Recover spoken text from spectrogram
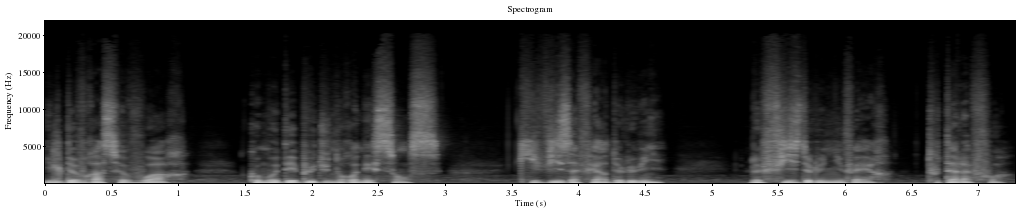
Il devra se voir comme au début d'une renaissance qui vise à faire de lui le fils de l'univers tout à la fois.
